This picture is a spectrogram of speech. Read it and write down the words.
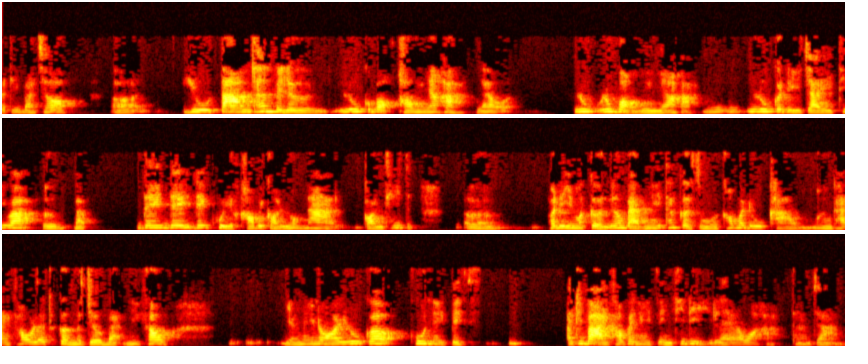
ปฏิบัติชอบ เอออยู่ตามท่านไปเลย ลูกก็บอกเขาเนี้ยค่ะ แล้ว ลูกลูกบอกอย่างเงี้ยค่ะ ลูกก็ดีใจที่ว่า เออแบบได้ได้ได้คุยกับเขาไปก่อนล่วงหน้า ก่อนที่จะเออพอดีมาเกิดเรื่องแบบนี้ ถ้าเกิดสมมติเขามาดูข่าวเมืองไทยเข้าแล้วถ้าเกิดมาเจอแบบนี้เข้า อย่างน้อยๆลูกก็พูดในไปอธิบายเขาไปในสิ่งที่ดีแล้วอะค่ะท่านอาจารย์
